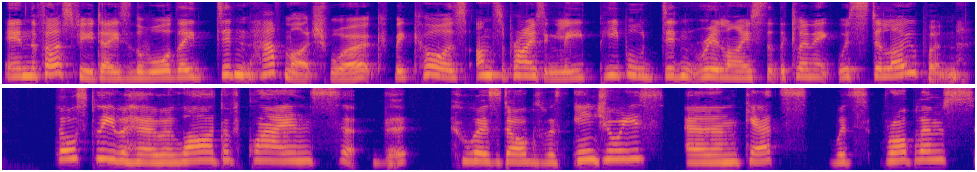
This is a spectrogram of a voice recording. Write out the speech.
In the first few days of the war, they didn't have much work because, unsurprisingly, people didn't realize that the clinic was still open. Mostly, we have a lot of clients uh, who has dogs with injuries and cats with problems,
